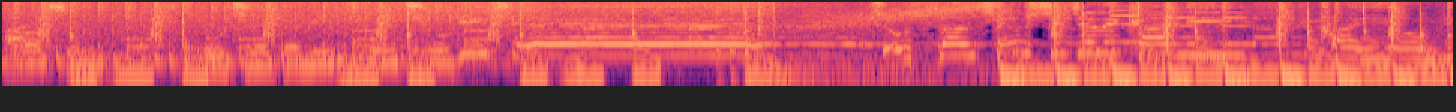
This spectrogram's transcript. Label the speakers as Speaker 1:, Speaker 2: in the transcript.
Speaker 1: 爱情不值得你付出一切，就算全世界离开你，还有你。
